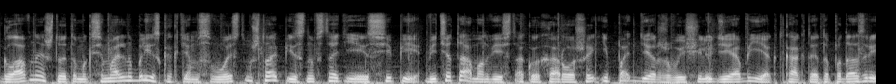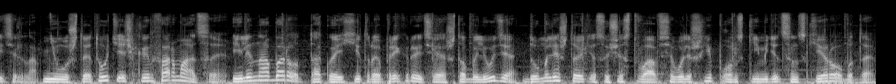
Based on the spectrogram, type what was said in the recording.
главное, что это максимально близко к тем свойствам, что описано в статье SCP. Ведь и там он весь такой хороший и поддерживающий людей объект. Как-то это подозрительно. Неужто это утечка информации? Или наоборот, такое хитрое прикрытие, чтобы люди думали, что эти существа всего лишь японские медицинские роботы.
